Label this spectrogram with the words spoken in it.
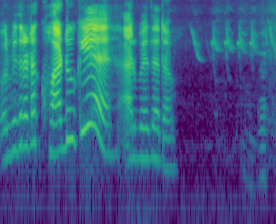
ওর ভিতরে একটা খোয়া ঢুকিয়ে আর বেঁধে দাও। দেখছি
